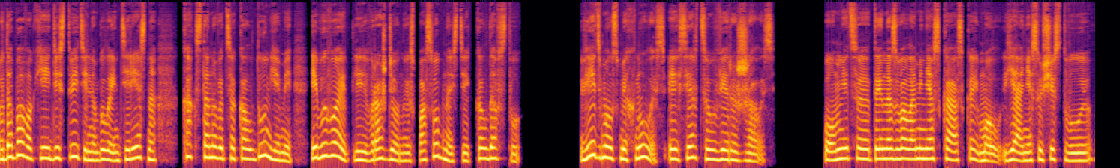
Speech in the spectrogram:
Вдобавок, ей действительно было интересно, как становятся колдуньями и бывают ли врожденные способности к колдовству. Ведьма усмехнулась, и сердце у Веры сжалось. «Помнится, ты назвала меня сказкой, мол, я не существую.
